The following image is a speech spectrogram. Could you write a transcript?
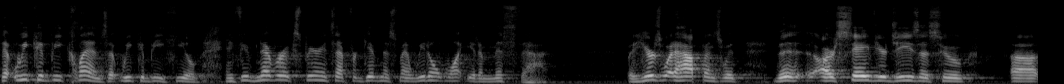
that we could be cleansed, that we could be healed. And if you've never experienced that forgiveness, man, we don't want you to miss that. But here's what happens with the, our Savior Jesus, who, uh,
